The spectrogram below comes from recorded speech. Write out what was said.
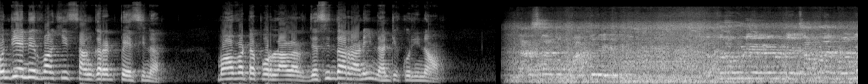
ஒன்றிய நிர்வாகி சங்கரன் பேசினர். மாவட்ட பொருளாளர் ஜெசிந்தா ராணி நன்றி கூறினார். அரசாங்கம் பார்த்து வைக்கணும் எத்தனை ஊழியர்களுடைய சம்பளம் போல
